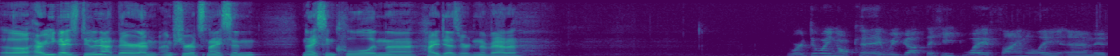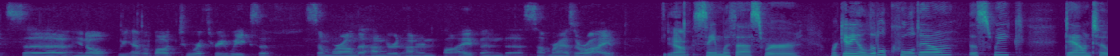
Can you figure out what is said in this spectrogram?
Uh, how are you guys doing out there? I'm I'm sure it's nice and nice and cool in the high desert in Nevada. We're doing okay. We got the heat wave finally, and it's uh, you know we have about two or three weeks of somewhere around the 100, 105, and uh, summer has arrived. Yeah. Same with us. We're we're getting a little cool down this week, down to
